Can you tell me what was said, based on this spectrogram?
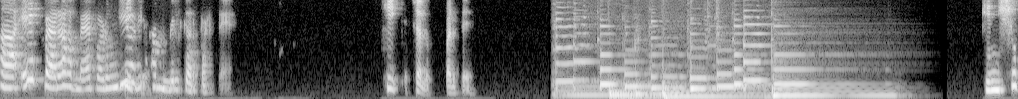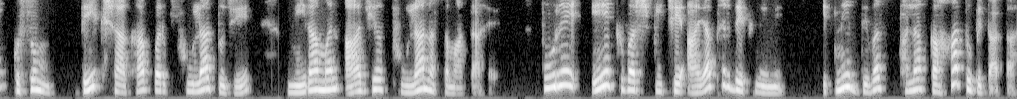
हाँ। एक पैरा मैं पढ़ूँगी और हम मिलकर पढ़ते हैं। ठीक है चलो पढ़ते हैं। किंशुक कुसुम। देख शाखा पर फूला तुझे, मेरा मन आज यह फूला न समाता है। पूरे एक वर्ष पीछे आया फिर देखने में, इतने दिवस भला कहाँ तू बिताता है?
